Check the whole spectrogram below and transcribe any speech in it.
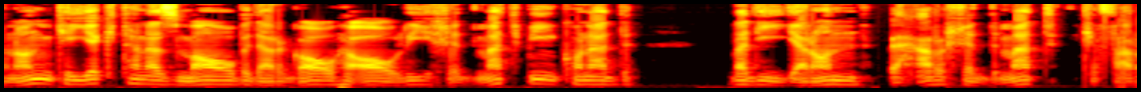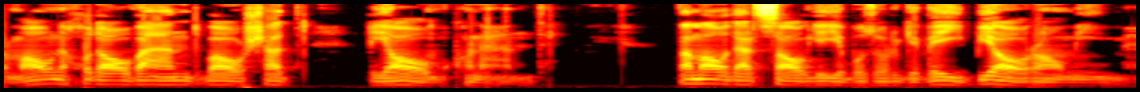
چنان که یک تن از ما به درگاه عالی خدمت می کند و دیگران به هر خدمت که فرمان خداوند باشد قیام کنند. و ما در سایه بزرگ وی بیارامیم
